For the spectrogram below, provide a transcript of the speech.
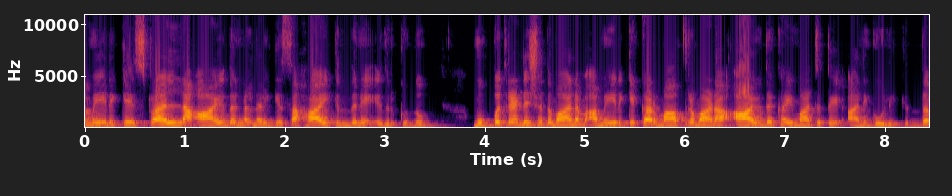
അമേരിക്ക ഇസ്രായേലിന് ആയുധങ്ങൾ നൽകി സഹായിക്കുന്നതിനെ എതിർക്കുന്നു. മുപ്പത്തിരണ്ട് ശതമാനം അമേരിക്കക്കാർ മാത്രമാണ് ആയുധ കൈമാറ്റത്തെ അനുകൂലിക്കുന്നത്.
